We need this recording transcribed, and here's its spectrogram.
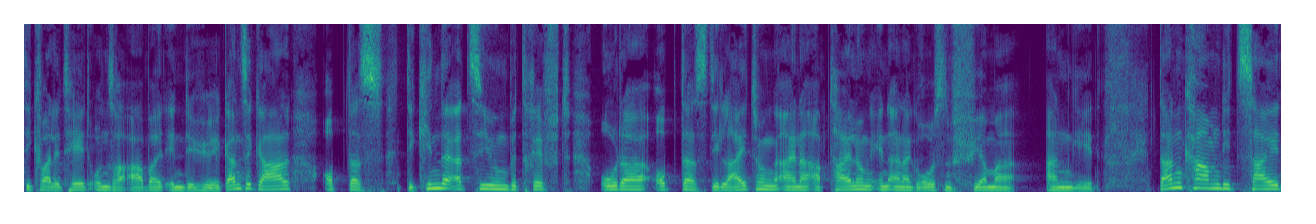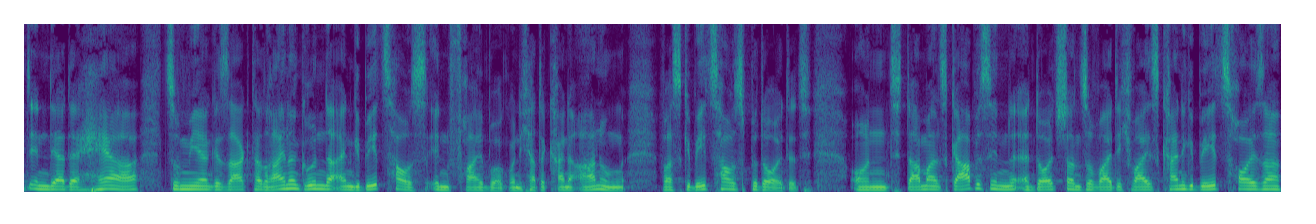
die Qualität unserer Arbeit in die Höhe. Ganz egal, ob das die Kindererziehung betrifft oder ob das die Leitung einer Abteilung in einer großen Firma angeht. Dann kam die Zeit, in der der Herr zu mir gesagt hat, Rainer gründe ein Gebetshaus in Freiburg. Und ich hatte keine Ahnung, was Gebetshaus bedeutet. Und damals gab es in Deutschland, soweit ich weiß, keine Gebetshäuser.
